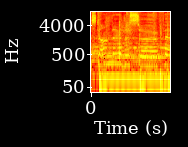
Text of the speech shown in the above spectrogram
lost under the surface.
